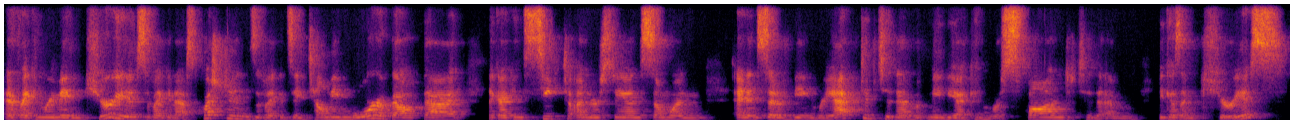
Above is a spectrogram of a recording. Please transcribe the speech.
And if I can remain curious, if I can ask questions, if I can say, tell me more about that, like I can seek to understand someone and instead of being reactive to them, maybe I can respond to them because I'm curious.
